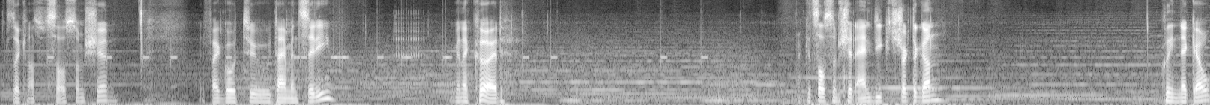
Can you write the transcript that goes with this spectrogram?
Because I can also sell some shit. If I go to Diamond City, I mean I could. Could sell some shit and deconstruct the gun. Clean Nick out.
